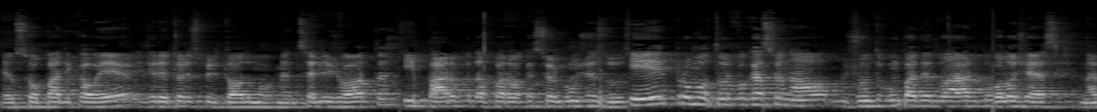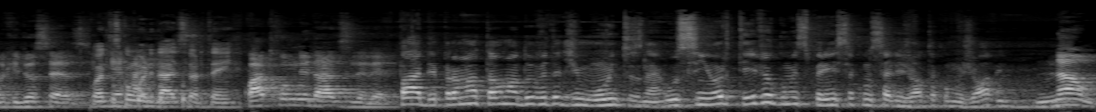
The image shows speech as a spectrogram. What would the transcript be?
Eu sou o Padre Cauê, diretor espiritual do Movimento CLJ e pároco da paróquia Senhor Bom Jesus. E promotor vocacional, junto com o Padre Eduardo Kologeski, na Arquidiocese. Quantas é comunidades o senhor tem? Quatro comunidades, Lelê. Padre, para matar uma dúvida de muitos, né? O senhor teve alguma experiência com CLJ como jovem? Não,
